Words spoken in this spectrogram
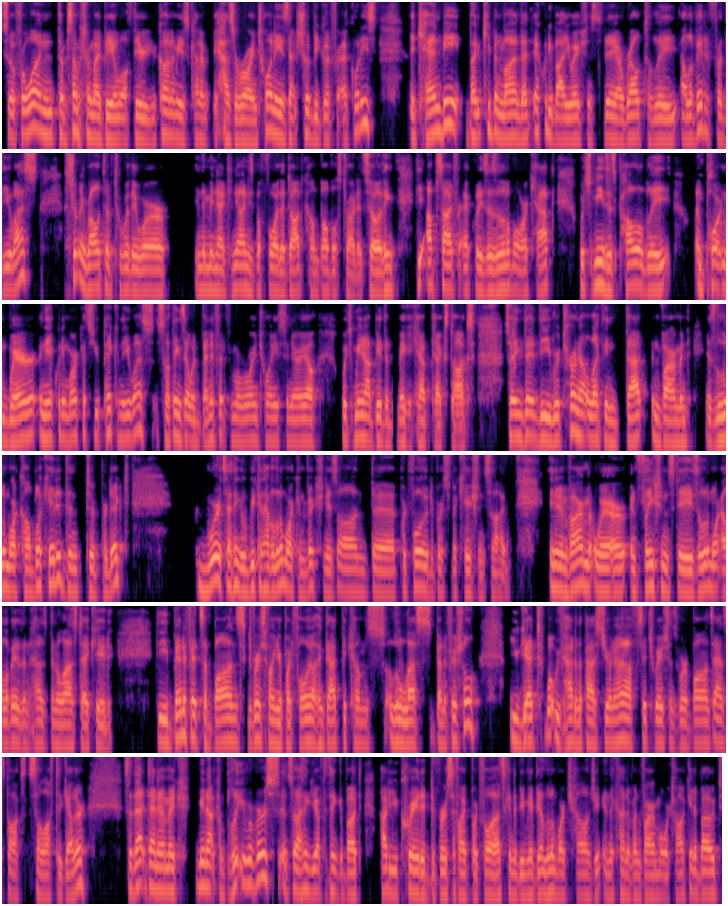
So for one, the assumption might be, well, if the economy is kind of has a roaring 20s, that should be good for equities. It can be, but keep in mind that equity valuations today are relatively elevated for the US, certainly relative to where they were in the mid 1990s before the dot com bubble started. So I think the upside for equities is a little more capped, which means it's probably important where in the equity markets you pick in the US. So things that would benefit from a roaring 20 scenario, which may not be the mega cap tech stocks. So I think the, the return outlook in that environment is a little more complicated than to predict. Where it's, I think, we can have a little more conviction is on the portfolio diversification side. In an environment where inflation stays a little more elevated than has been the last decade, the benefits of bonds diversifying your portfolio, I think that becomes a little less beneficial. You get what we've had in the past year and a half situations where bonds and stocks sell off together. So that dynamic may not completely reverse. And so I think you have to think about how do you create a diversified portfolio? That's going to be maybe a little more challenging in the kind of environment we're talking about.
